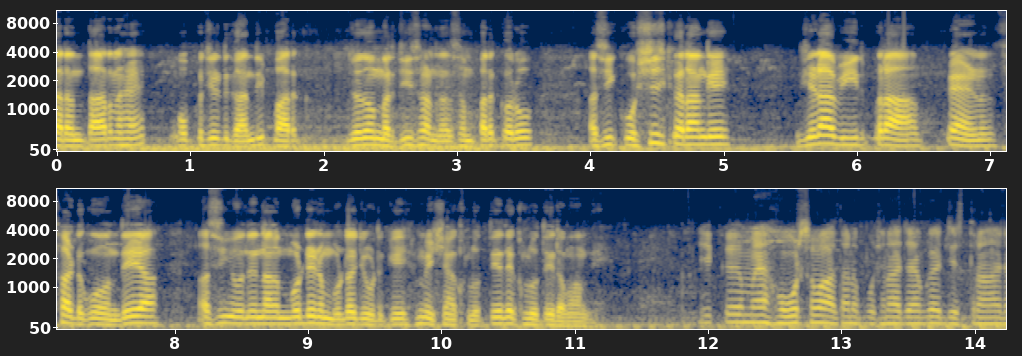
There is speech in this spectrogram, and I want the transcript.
ਤਰਨਤਾਰਨ ਹੈ ਆਪੋਜੀਟ ਗਾਂਧੀ ਪਾਰਕ। ਜਦੋਂ ਮਰਜ਼ੀ ਸਾਡੇ ਨਾਲ ਸੰਪਰਕ ਕਰੋ। ਅਸੀਂ ਕੋਸ਼ਿਸ਼ ਕਰਾਂਗੇ ਜਿਹੜਾ ਵੀਰ ਭਰਾ ਭੈਣ ਸਾਡੇ ਕੋਲ ਆਉਂਦੇ ਆ ਅਸੀਂ ਉਹਦੇ ਨਾਲ ਮੋਢੇ ਨਾਲ ਮੋਢਾ ਜੋੜ ਕੇ ਹਮੇਸ਼ਾ ਖਲੋਤੇ ਤੇ ਖਲੋਤੇ ਰਵਾਂਗੇ। ਇੱਕ ਮੈਂ ਹੋਰ ਸਵਾਲ ਤੁਹਾਨੂੰ ਪੁੱਛਣਾ ਚਾਹਾਂਗਾ, ਜਿਸ ਤਰ੍ਹਾਂ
